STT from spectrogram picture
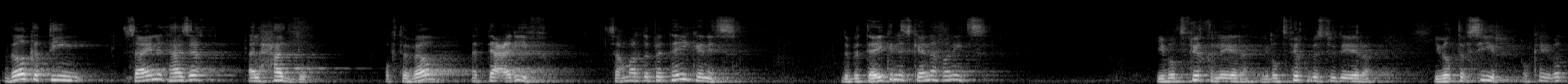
Welke tien zijn het? Hij zegt al-haddu. Oftewel, het ta'rif. Zeg maar de betekenis. De betekenis kennen van iets. Je wilt fiqh leren, je wilt fiqh bestuderen. Je wilt tafsir. Oké, wat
